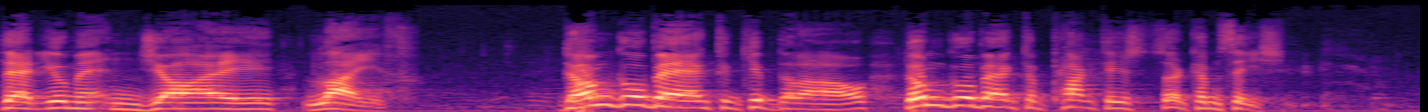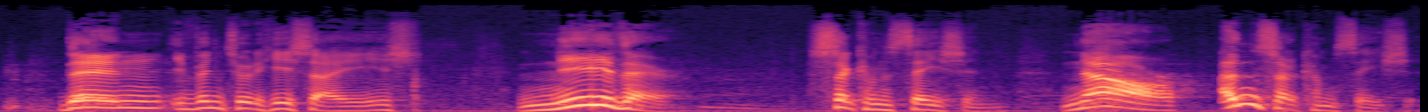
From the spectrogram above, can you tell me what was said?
that you may enjoy life. Don't go back to keep the law. Don't go back to practice circumcision. Then eventually he says, neither circumcision nor uncircumcision,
